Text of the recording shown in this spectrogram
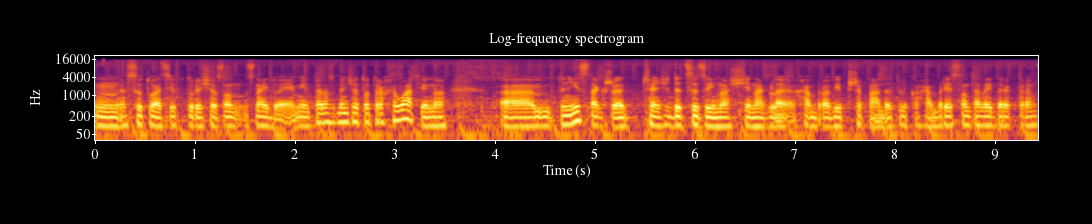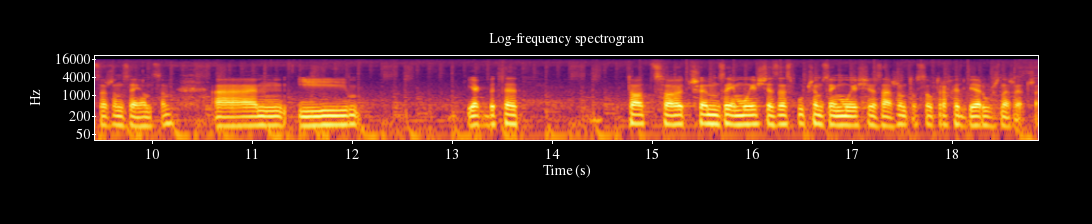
mm, sytuacji, w której się zna- znajdujemy? I teraz będzie to trochę łatwiej. No, Em, To nie jest tak, że część decyzyjności nagle Habrowi przypada, tylko Habr jest dalej dyrektorem zarządzającym Em, i jakby te, to, co, czym zajmuje się zespół, czym zajmuje się zarząd, to są trochę dwie różne rzeczy.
